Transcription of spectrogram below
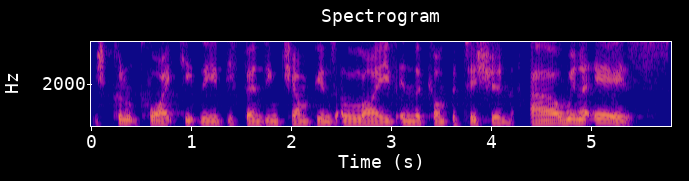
which couldn't quite keep the defending champions alive in the competition. Our winner is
